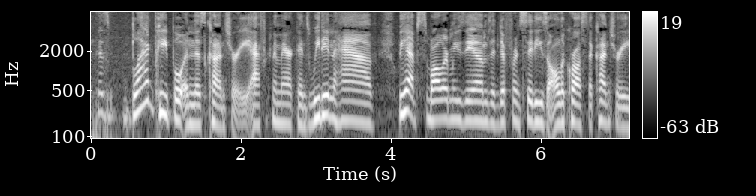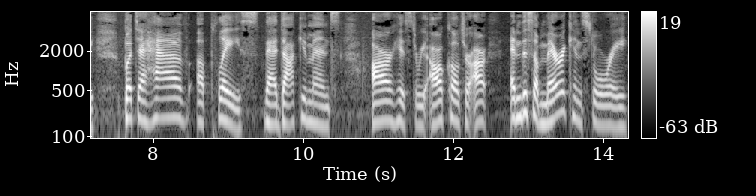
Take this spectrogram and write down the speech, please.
Because black people in this country, African Americans, we didn't have, we have smaller museums in different cities all across the country, but to have a place that documents our history, our culture, our, and this American story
